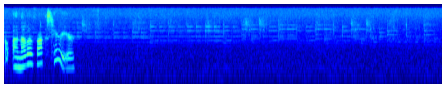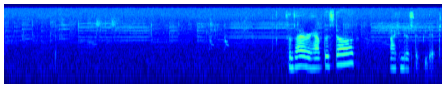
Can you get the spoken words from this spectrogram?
Oh, another fox terrier. Since I already have this dog, I can just defeat it.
